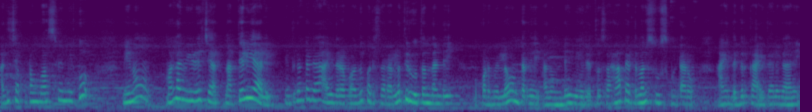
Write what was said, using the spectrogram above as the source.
అది చెప్పడం కోసమే మీకు నేను మళ్ళీ వీడియో చేస్తున్నాను తెలియాలి. ఎందుకంటే అది హైదరాబాదు పరిసరాల్లో తిరుగుతుందండి. ఒక్కడిపిల్ల ఉంటుంది. అది ఉండే వేరేతో సహా పెద్ద మనిషి చూసుకుంటారు. ఆయన దగ్గర కాగితాలు కానీ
